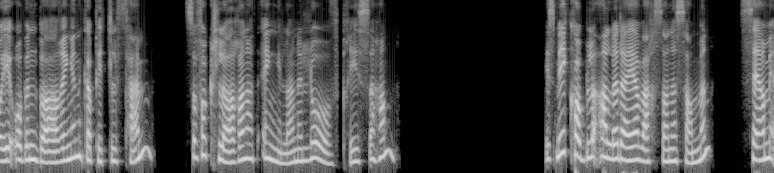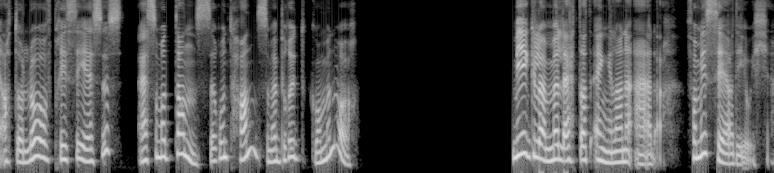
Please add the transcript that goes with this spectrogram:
Og i Åpenbaringen kapittel 5 så forklarer han at englene lovpriser han. Hvis vi kobler alle de av versene sammen, ser vi at å lovprise Jesus er som å danse rundt han som er brudgommen vår. Vi glemmer lett at englene er der, for vi ser de jo ikke.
